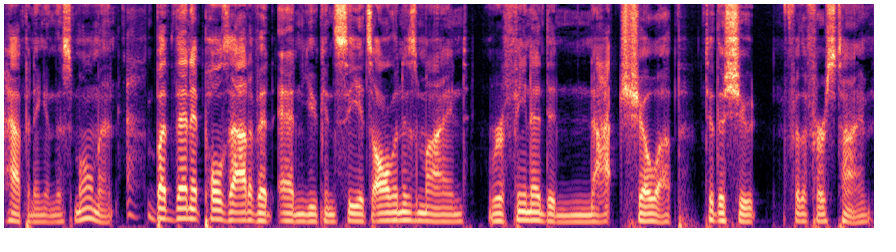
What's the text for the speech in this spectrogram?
happening in this moment. But then it pulls out of it and you can see it's all in his mind. Raphina did not show up to the shoot for the first time.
